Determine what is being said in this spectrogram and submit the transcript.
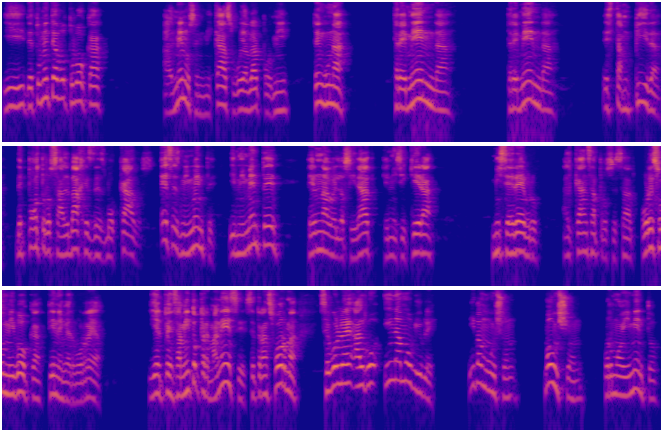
Y de tu mente a tu boca, al menos en mi caso, voy a hablar por mí, tengo una tremenda, tremenda estampida de potros salvajes desbocados. Esa es mi mente. Y mi mente tiene una velocidad que ni siquiera mi cerebro alcanza a procesar. Por eso mi boca tiene verborrea. Y el pensamiento permanece, se transforma, se vuelve algo inamovible. Iba Motion motion, por movimiento,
